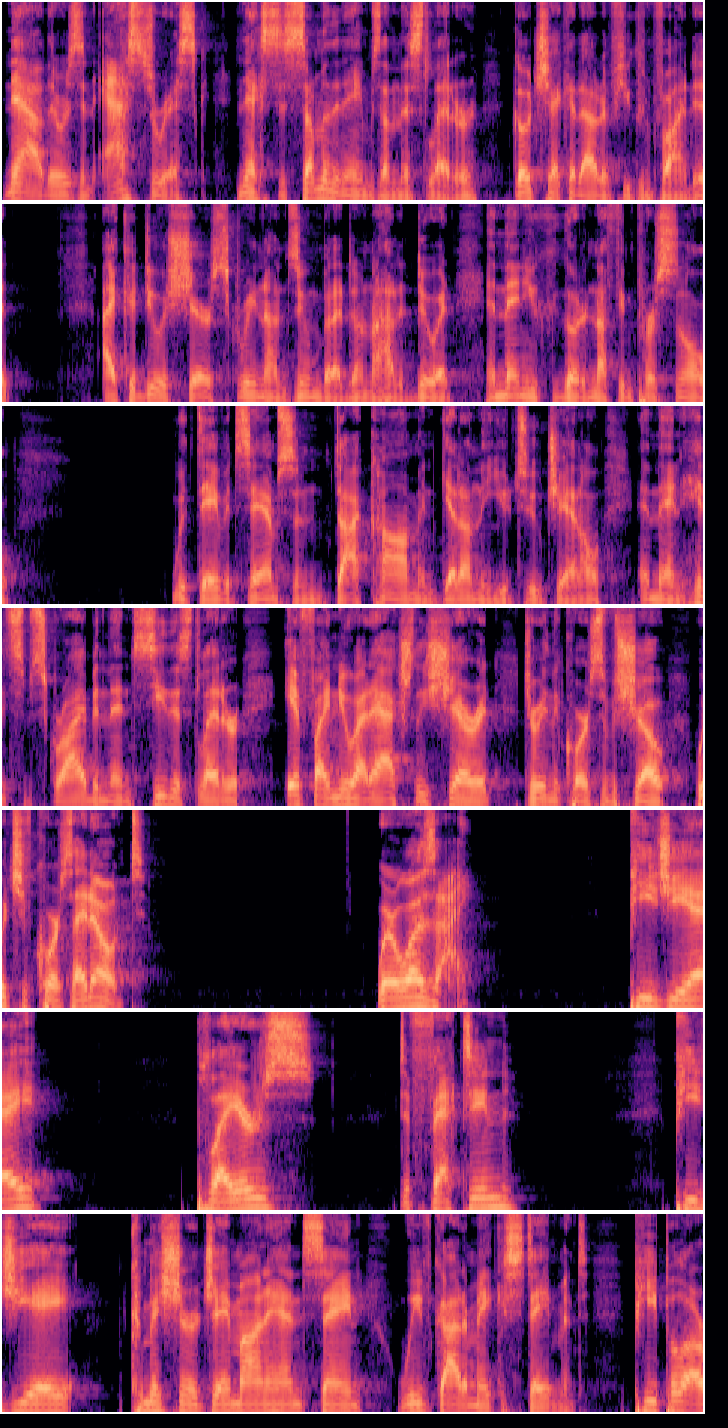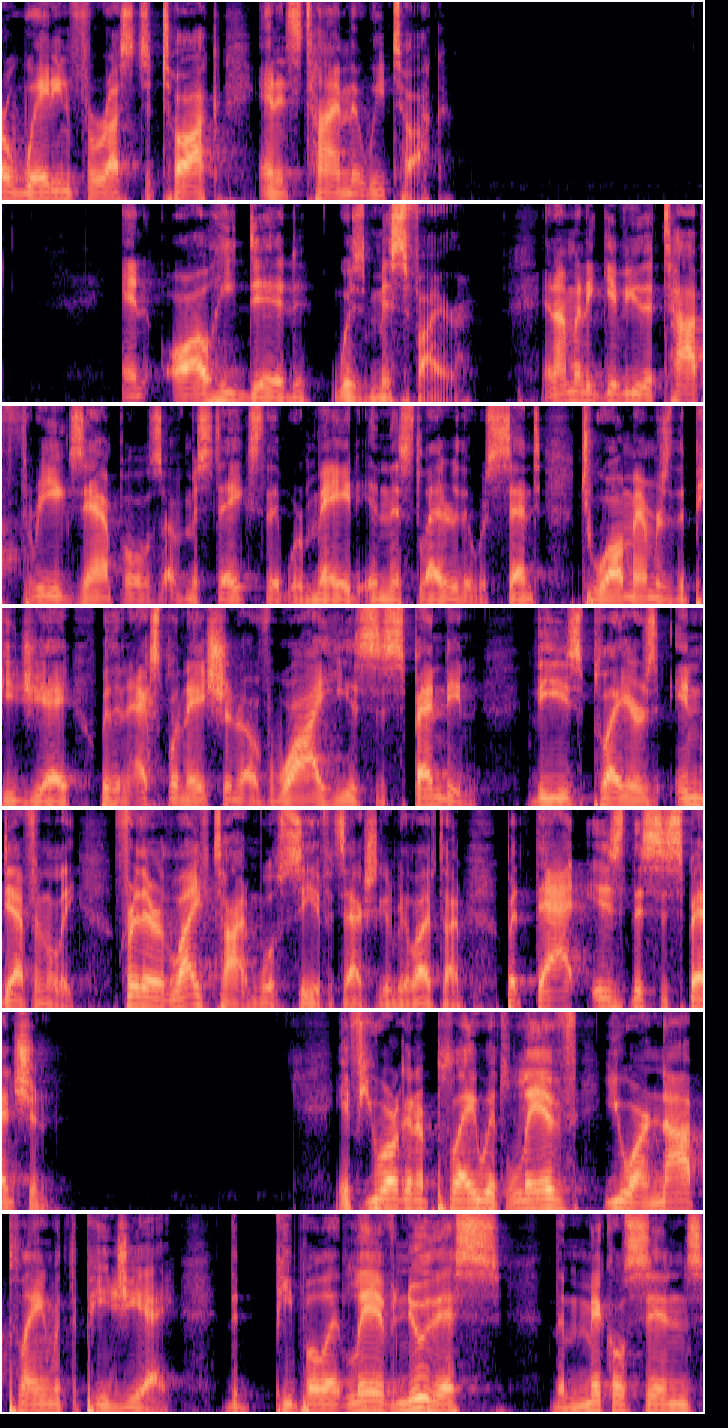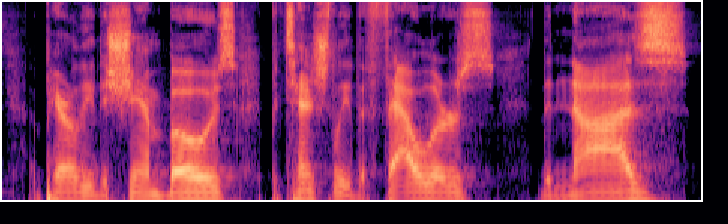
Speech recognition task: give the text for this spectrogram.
Now, there was an asterisk next to some of the names on this letter. Go check it out if you can find it. I could do a share screen on Zoom, but I don't know how to do it. And then you could go to Nothing Personal with davidsamson.com and get on the YouTube channel and then hit subscribe and then see this letter if I knew how to actually share it during the course of a show, which of course I don't. Where was I? PGA, players defecting, PGA Commissioner Jay Monahan saying, We've got to make a statement. People are waiting for us to talk, and it's time that we talk and all he did was misfire. And I'm going to give you the top three examples of mistakes that were made in this letter that was sent to all members of the PGA with an explanation of why he is suspending these players indefinitely for their lifetime. We'll see if it's actually going to be a lifetime, but that is the suspension. If you are going to play with LIV, you are not playing with the PGA. The people at LIV knew this the Mickelsons, apparently the Shambo's, potentially the Fowlers, the Nas.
